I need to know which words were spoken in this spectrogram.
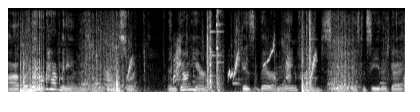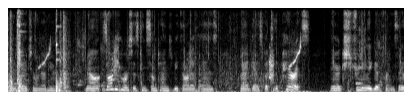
Uh, but they don't have many enemies. And down here is their main friend. See, as you guys can see, there's guy, there's guy chilling out here. Now, zombie horses can sometimes be thought of as bad guys, but to the parrots, they're extremely good friends. They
